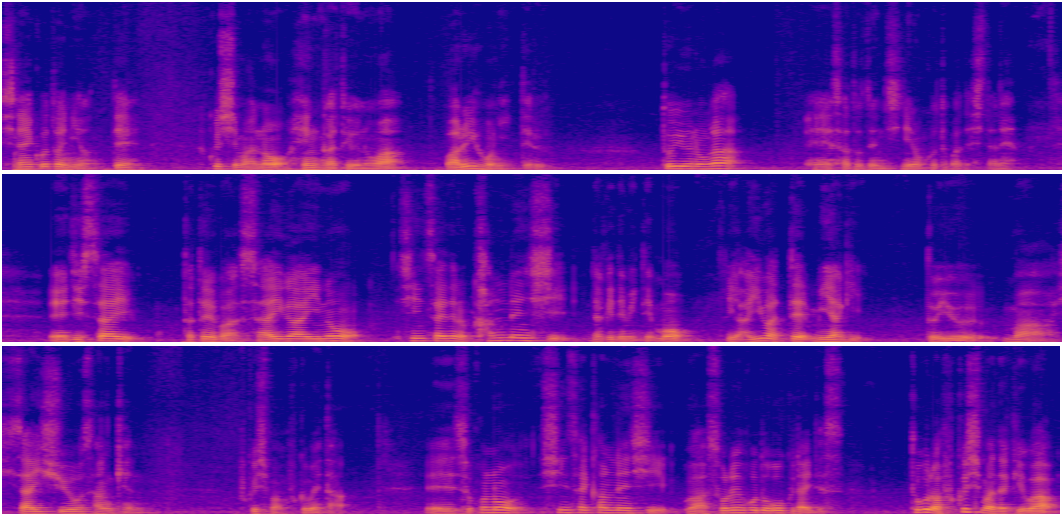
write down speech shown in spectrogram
しないことによって福島の変化というのは悪い方にいってる。というのが、えー、佐藤前知事の言葉でしたね。え実際例えば災害の震災での関連死だけで見ても岩手宮城という、まあ、被災主要3県福島も含めた、えー、そこの震災関連死はそれほど多くないです。ところが福島だけは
